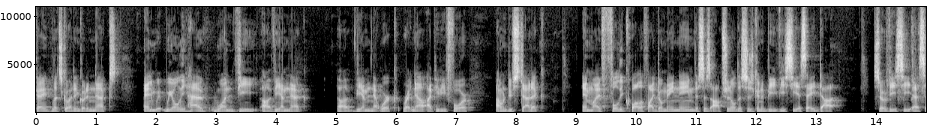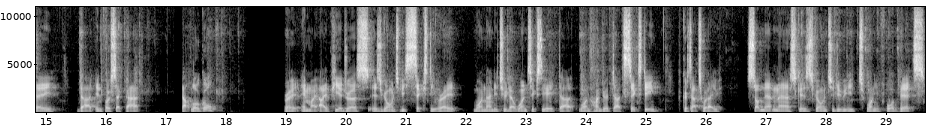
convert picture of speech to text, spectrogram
Okay, let's go ahead and go to next. And we, we only have one v, uh, VM, net, uh, VM network right now, IPv4. I want to do static. And my fully qualified domain name, this is optional. This is going to be vcsa dot, so vcsa dot dot local, right? And my IP address is going to be 60, right? 192.168.100.60 because that's what I subnet mask is going to be 24 bits.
